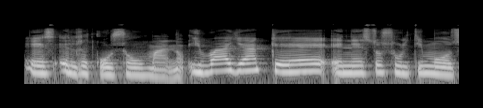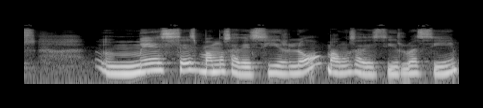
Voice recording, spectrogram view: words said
Es el recurso humano. Y vaya que en estos últimos meses, vamos a decirlo, vamos a decirlo así,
